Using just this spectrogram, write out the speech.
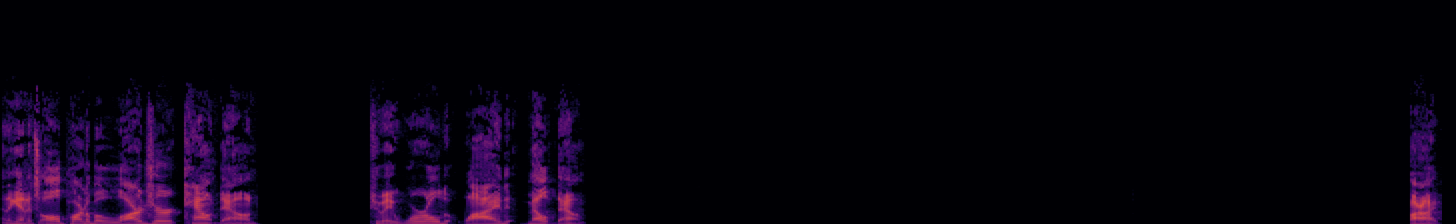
And again, it's all part of a larger countdown to a worldwide meltdown. All right.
